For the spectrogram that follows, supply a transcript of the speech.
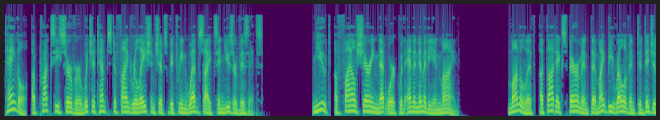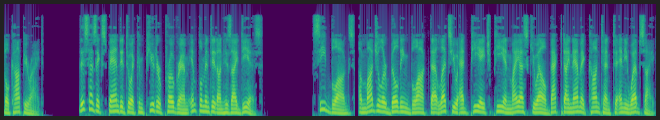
Tangle, a proxy server which attempts to find relationships between websites and user visits. Mute, a file-sharing network with anonymity in mind. Monolith, a thought experiment that might be relevant to digital copyright. This has expanded to a computer program implemented on his ideas. Seedblogs, a modular building block that lets you add PHP and MySQL-backed dynamic content to any website.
